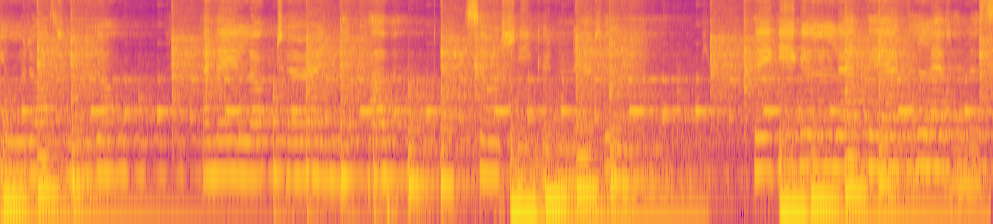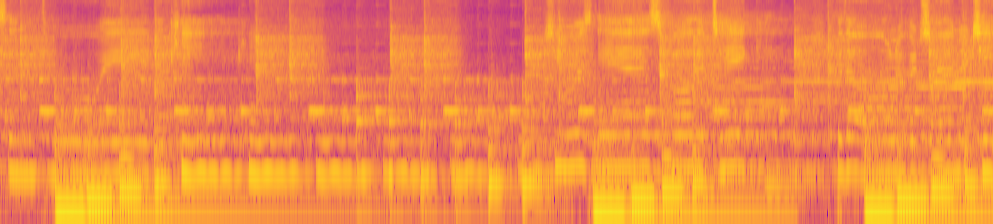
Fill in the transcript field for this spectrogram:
you would often go, and they locked her in the cupboard so she could never leave. They giggled at their cleverness and threw away the key. She was theirs for the taking with all of eternity.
